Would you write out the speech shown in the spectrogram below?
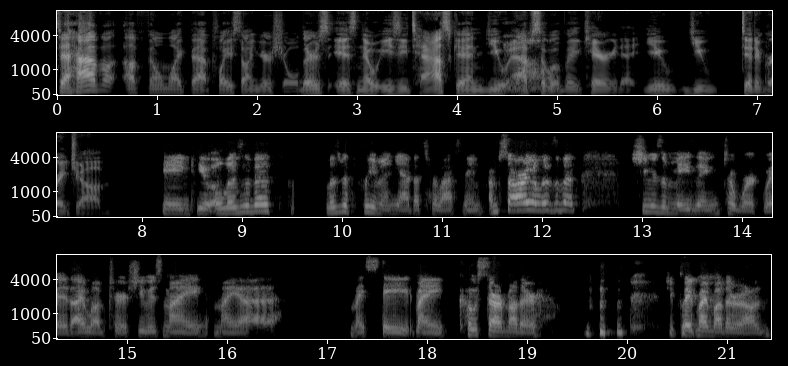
to have a, a film like that placed on your shoulders is no easy task, and you no. absolutely carried it. You you did a great job. Thank you, Elizabeth. Elizabeth Freeman. Yeah, that's her last name. I'm sorry, Elizabeth. She was amazing to work with. I loved her. She was my my uh my state my co-star mother she played my mother on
